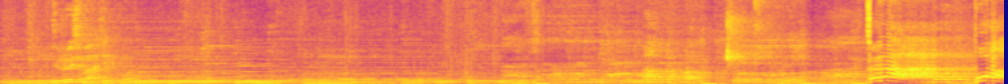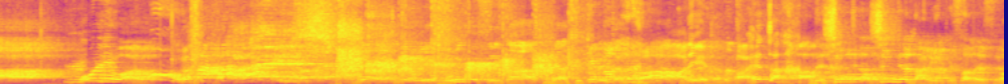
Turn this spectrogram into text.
들으시면 아실 거예요. 정답! 보아! 올리원! 근데 우리가 모르는 거 했으니까 그냥 듣기로 했잖아. 아, 아니, 아, 했잖아. 근데 심지어 심지어 남이가 패스하다 했어요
